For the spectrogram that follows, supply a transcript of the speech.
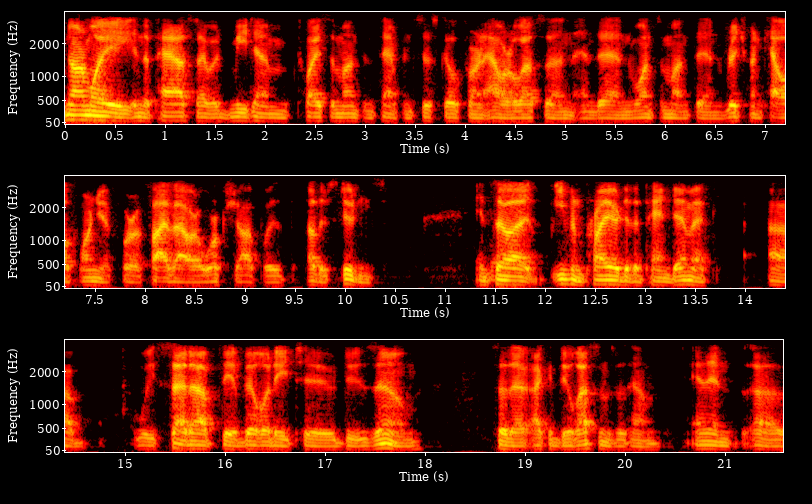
normally in the past I would meet him twice a month in San Francisco for an hour lesson and then once a month in Richmond, California for a five hour workshop with other students. And so uh, even prior to the pandemic, uh, we set up the ability to do Zoom so that I could do lessons with him. And then uh,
